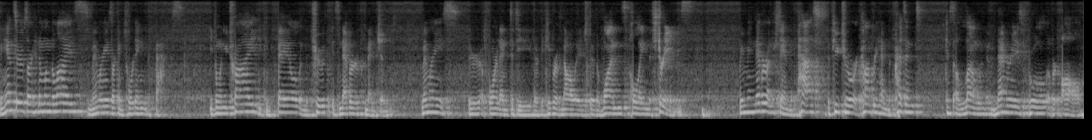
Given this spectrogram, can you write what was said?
The answers are hidden among the lies, memories are contorting the facts. Even when you try, you can fail, and the truth is never mentioned. Memories, they're a foreign entity, they're the keeper of knowledge, they're the ones pulling the strings. We may never understand the past, the future, or comprehend the present, because alone, memories rule over all.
